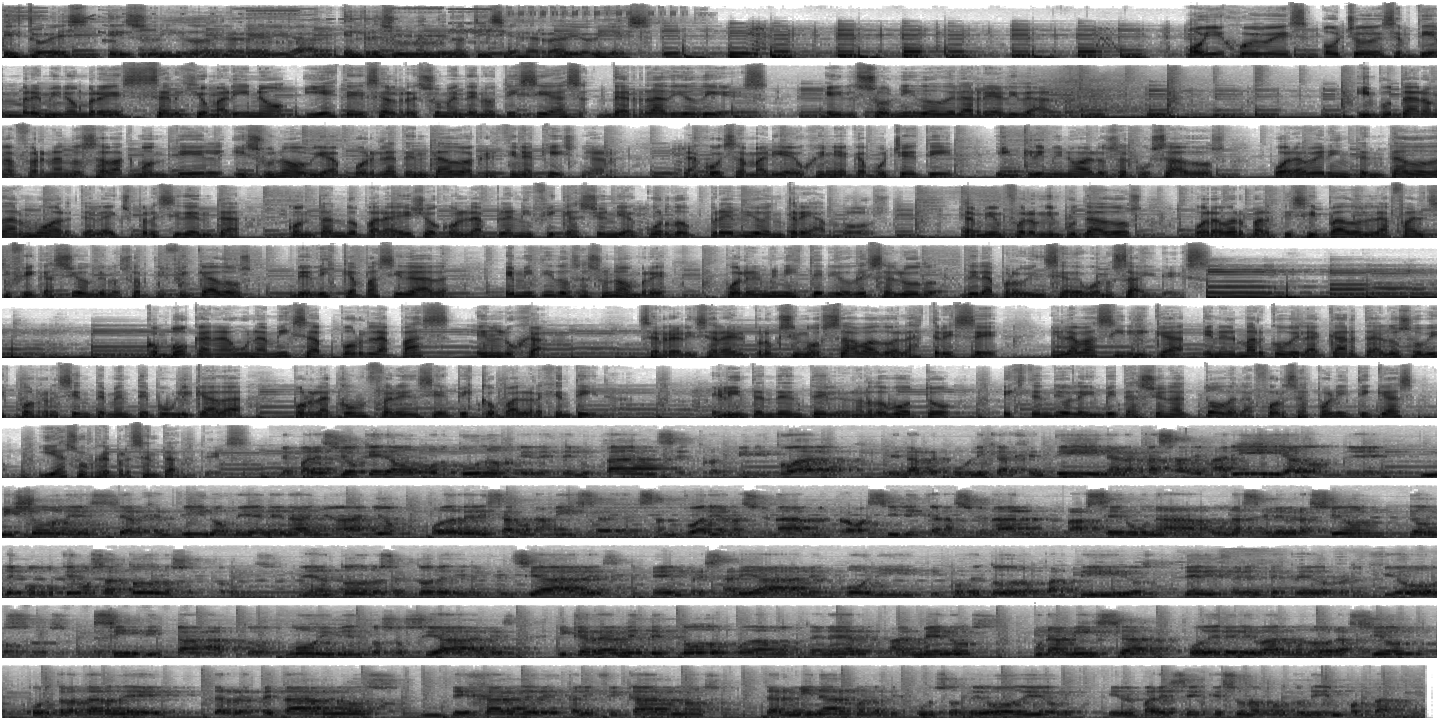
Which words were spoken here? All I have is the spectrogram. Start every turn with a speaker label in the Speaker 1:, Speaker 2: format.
Speaker 1: Esto es El Sonido de la Realidad, el resumen de noticias de Radio 10.
Speaker 2: Hoy es jueves 8 de septiembre, mi nombre es Sergio Marino y este es el resumen de noticias de Radio 10, El Sonido de la Realidad. Imputaron a Fernando Sabac Montiel y su novia por el atentado a Cristina Kirchner. La jueza María Eugenia Capuchetti incriminó a los acusados por haber intentado dar muerte a la expresidenta, contando para ello con la planificación y acuerdo previo entre ambos. También fueron imputados por haber participado en la falsificación de los certificados de discapacidad emitidos a su nombre por el Ministerio de Salud de la provincia de Buenos Aires. Convocan a una misa por la paz en Luján. Se realizará el próximo sábado a las 13 en la Basílica en el marco de la Carta a los Obispos recientemente publicada por la Conferencia Episcopal Argentina. El intendente Leonardo Boto extendió la invitación a todas las fuerzas políticas y a sus representantes.
Speaker 3: Me pareció que era oportuno que desde Luján, centro espiritual de la República Argentina, la Casa de María, donde millones de argentinos vienen año a año, poder realizar una misa desde el Santuario Nacional, nuestra Basílica Nacional, va a ser una, una celebración donde convoquemos a todos los sectores, eh, a todos los sectores dirigenciales, empresariales, políticos, de todos los partidos, de diferentes credos religiosos, sindicatos, movimientos sociales, y que realmente todos podamos tener al menos una misa, poder elevar una oración por tratar de, de, respetarnos, dejar de descalificarnos, terminar con los discursos de odio y me parece que es una oportunidad importante.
